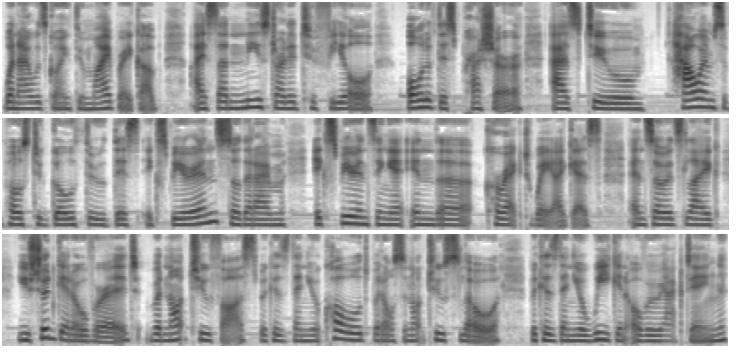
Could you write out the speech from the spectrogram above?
when I was going through my breakup, I suddenly started to feel all of this pressure as to how I'm supposed to go through this experience so that I'm experiencing it in the correct way, I guess. And so it's like you should get over it, but not too fast because then you're cold, but also not too slow because then you're weak and overreacting.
